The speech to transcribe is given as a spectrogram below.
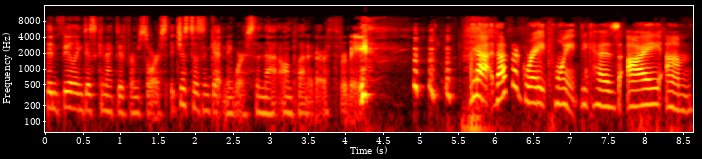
than feeling disconnected from source. It just doesn't get any worse than that on planet Earth for me. yeah, that's a great point because I um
